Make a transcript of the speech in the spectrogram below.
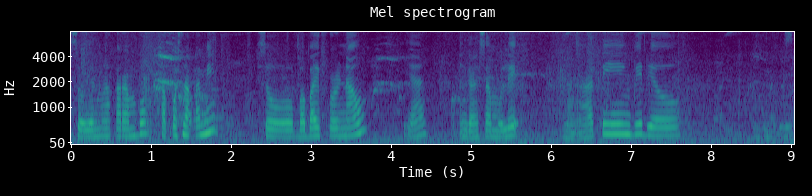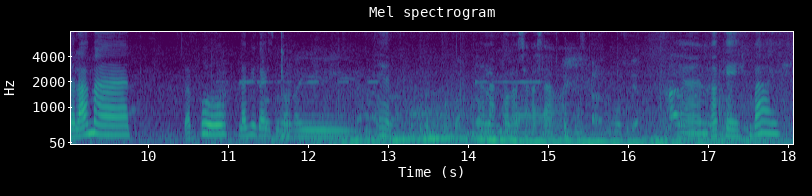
So, yan mga karambo. Tapos na kami. So, bye-bye for now. Yan. Hanggang sa muli ng ating video. Salamat. You. Love you guys. Yan. Anak ko na sa kasawa. Yan. Okay. Bye.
